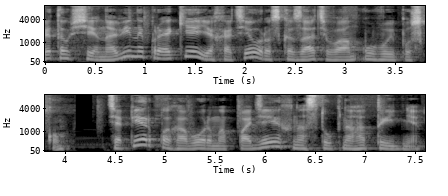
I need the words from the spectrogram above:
Гэта ўсе навіны, пра якія я хацеў расказаць вам у выпуску. Цяпер пагаворым аб падзеях наступнага тыдня.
